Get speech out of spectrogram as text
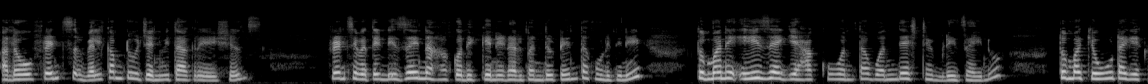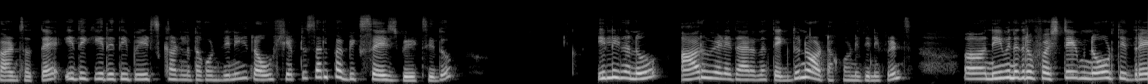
Hello friends welcome to Janvitha creations friends ಇವತ್ತೇ ಡಿಸೈನ್ನ ಹಾಕೋದಕ್ಕೆ ನೀಡಲ್ ಬಂದು ಟೆನ್ ತಗೊಂಡಿದ್ದೀನಿ ತುಂಬಾ ಈಸಿಯಾಗಿ ಹಾಕುವಂಥ ಒಂದೇ ಸ್ಟೆಪ್ ಡಿಸೈನು ತುಂಬ ಕ್ಯೂಟಾಗಿ ಕಾಣಿಸುತ್ತೆ. ಇದಕ್ಕೆ ಈ ರೀತಿ ಬೀಡ್ಸ್ ಕಾಣಲು ತಗೊಂಡಿದ್ದೀನಿ. ರೌಂಡ್ ಶೇಪ್ದು ಸ್ವಲ್ಪ ಬಿಗ್ ಸೈಜ್ ಬೀಡ್ಸ್ ಇದು. ಇಲ್ಲಿ ನಾನು ಆರು ಎಳೆ ದಾರನ ತೆಗೆದು ನಾಟ್ ಹಾಕೊಂಡಿದ್ದೀನಿ ಫ್ರೆಂಡ್ಸ್ ನೀವೇನಾದರೂ ಫಸ್ಟ್ ಟೈಮ್ ನೋಡ್ತಿದ್ರೆ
